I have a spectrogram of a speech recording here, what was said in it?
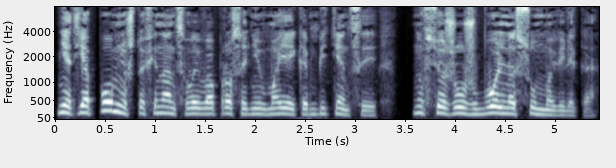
Нет, я помню, что финансовые вопросы не в моей компетенции, но все же уж больно сумма велика.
